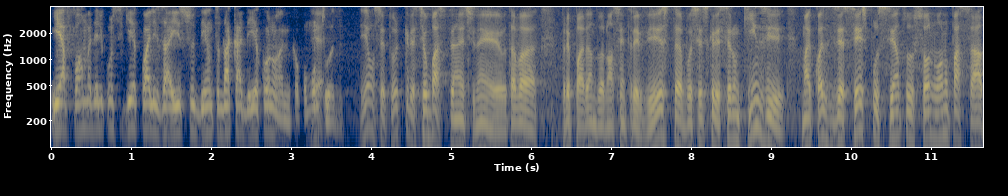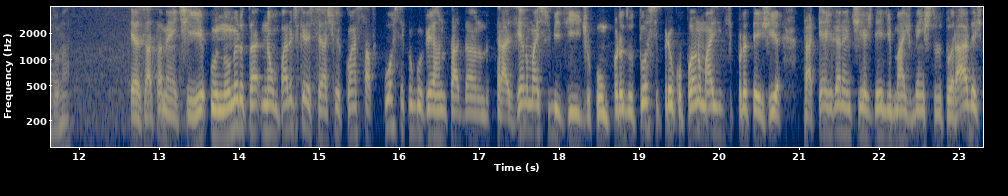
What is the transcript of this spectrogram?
e é a forma dele conseguir equalizar isso dentro da cadeia econômica como é, um todo. E é um setor que cresceu bastante, né? Eu estava preparando a nossa entrevista, vocês cresceram 15, mas quase 16% só no ano passado, né? Exatamente. E o número tá, não para de crescer. Acho que com essa força que o governo está dando, trazendo mais subsídio, com o produtor se preocupando mais em se proteger, para ter as garantias dele mais bem estruturadas,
